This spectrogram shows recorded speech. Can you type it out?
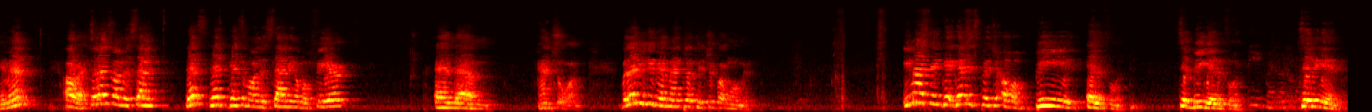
Amen? All right, so let's understand. Let's, let's get some understanding of a fear and, um, and so on. But let me give you a mental picture for a moment. Imagine, get, get this picture of a big elephant. Say big elephant. Big elephant. Say it again.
